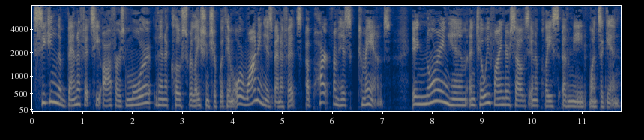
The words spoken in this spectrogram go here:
seeking the benefits he offers more than a close relationship with him or wanting his benefits apart from his commands, ignoring him until we find ourselves in a place of need once again.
